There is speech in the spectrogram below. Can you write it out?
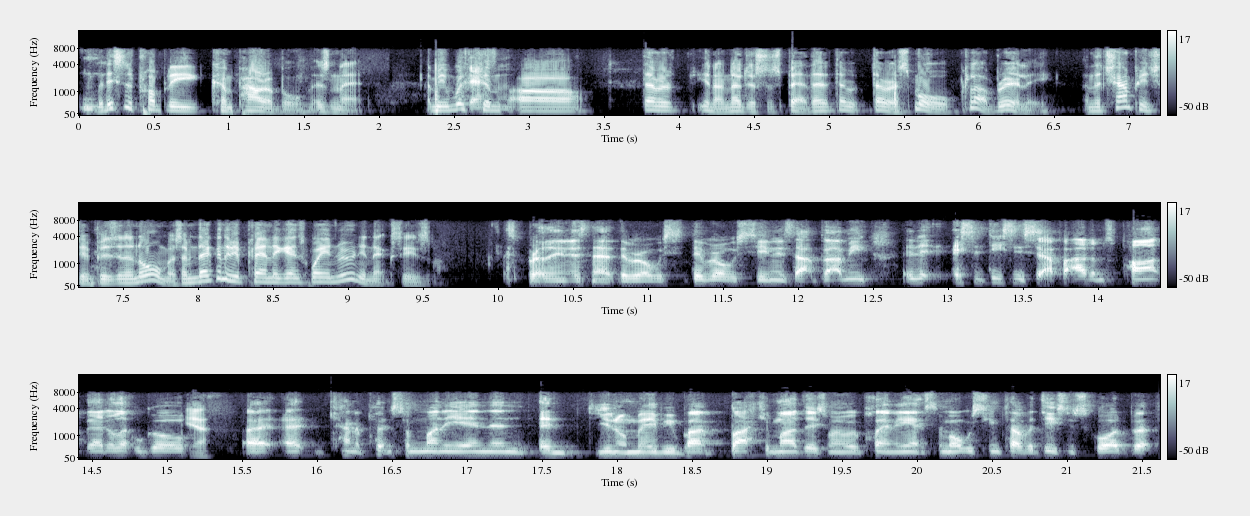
but this is probably comparable, isn't it? I mean, Wycombe Definitely. are they're you know no disrespect they're, they're they're a small club really, and the championship is enormous. I mean, they're going to be playing against Wayne Rooney next season. It's brilliant, isn't it? They were always they were always seen as that. But I mean, it, it's a decent setup at Adams Park. They had a little go, Yeah. uh, at kind of putting some money in, and, and you know maybe back back in my days when we were playing against them, always seemed to have a decent squad. But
